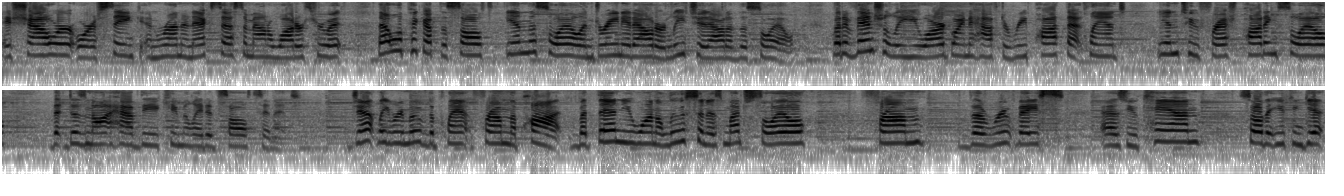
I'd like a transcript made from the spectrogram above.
a shower or a sink and run an excess amount of water through it. That will pick up the salt in the soil and drain it out or leach it out of the soil. But eventually you are going to have to repot that plant into fresh potting soil that does not have the accumulated salts in it. Gently remove the plant from the pot, but then you want to loosen as much soil from the root base as you can so that you can get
